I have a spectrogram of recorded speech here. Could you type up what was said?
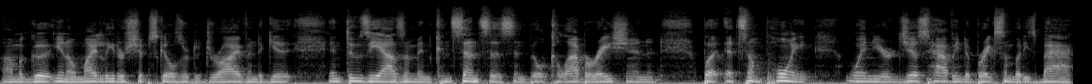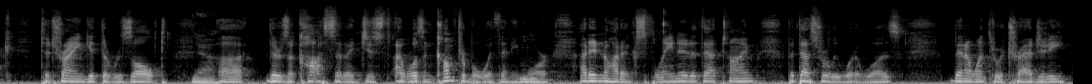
I'm a good, you know, my leadership skills are to drive and to get enthusiasm and consensus and build collaboration. And, but at some point, when you're just having to break somebody's back to try and get the result, Yeah. uh, there's a cost that I just I wasn't comfortable with anymore. I didn't know how to explain it at that time, but that's really what it was. Then I went through a tragedy.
